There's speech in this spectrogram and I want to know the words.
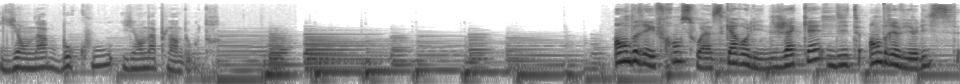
il y en a beaucoup, il y en a plein d'autres. André Françoise Caroline Jacquet, dite André Violis,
